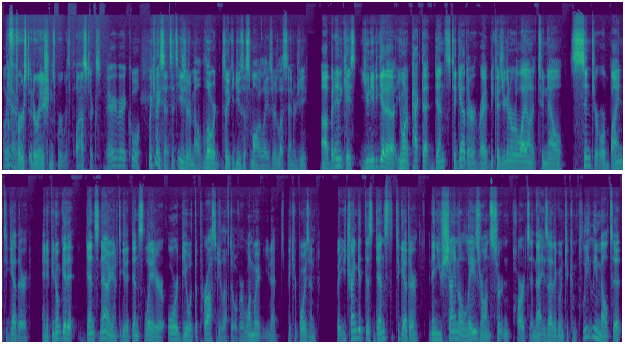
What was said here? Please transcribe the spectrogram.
Oh the yeah, first iterations were with plastics. Very, very cool. Which makes sense. It's easier to melt, lower, so you could use a smaller laser, less energy. Uh, but in any case, you need to get a, you want to pack that dense together, right? Because you're going to rely on it to now sinter or bind together. And if you don't get it dense now, you're going to have to get it dense later or deal with the porosity left over. One way, you know, pick your poison. But you try and get this dense together, and then you shine a laser on certain parts, and that is either going to completely melt it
